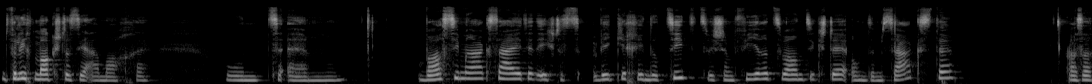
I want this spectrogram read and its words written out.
Und vielleicht magst du das ja auch machen. Und ähm, was sie mir auch gesagt hat, ist, dass wirklich in der Zeit zwischen dem 24. und dem 6. Also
